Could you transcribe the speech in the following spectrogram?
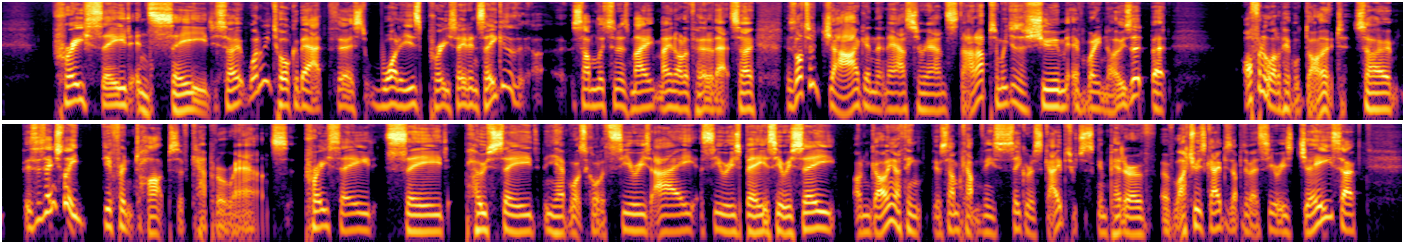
pre-seed and seed. So why don't we talk about first what is pre-seed and seed? Because uh, some listeners may may not have heard of that. So there's lots of jargon that now surrounds startups, and we just assume everybody knows it, but often a lot of people don't. So there's essentially different types of capital rounds pre seed, seed, post seed. Then you have what's called a Series A, a Series B, a Series C ongoing. I think there's some companies, Secret Escapes, which is a competitor of, of Luxury Escapes, is up to about Series G. So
